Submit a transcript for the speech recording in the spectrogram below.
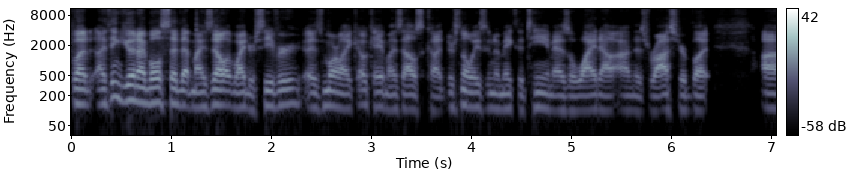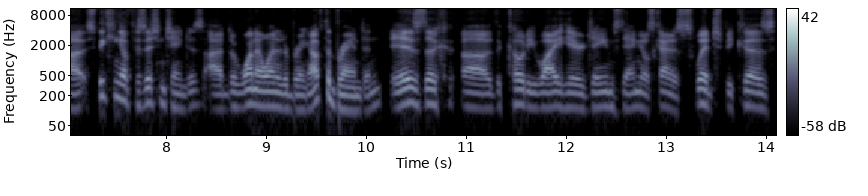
But I think you and I both said that Mizzell at wide receiver is more like, okay, Mizzell's cut. There's no way he's going to make the team as a wideout on this roster. But uh, speaking of position changes, uh, the one I wanted to bring up to Brandon is the uh, the Cody Whitehair James Daniels kind of switch because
